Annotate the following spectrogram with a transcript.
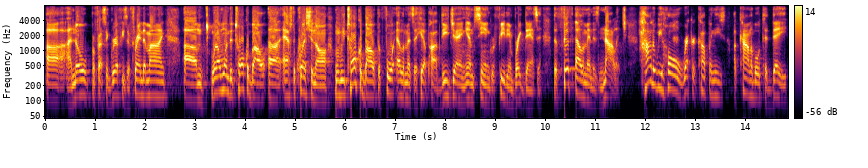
Uh, I know Professor Griff, he's a friend of mine. Um, what I wanted to talk about, uh, ask the question on, when we talk about the four elements of hip hop, DJing, MCing, graffiti, and breakdancing, the fifth element is knowledge. How do we hold record companies accountable today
